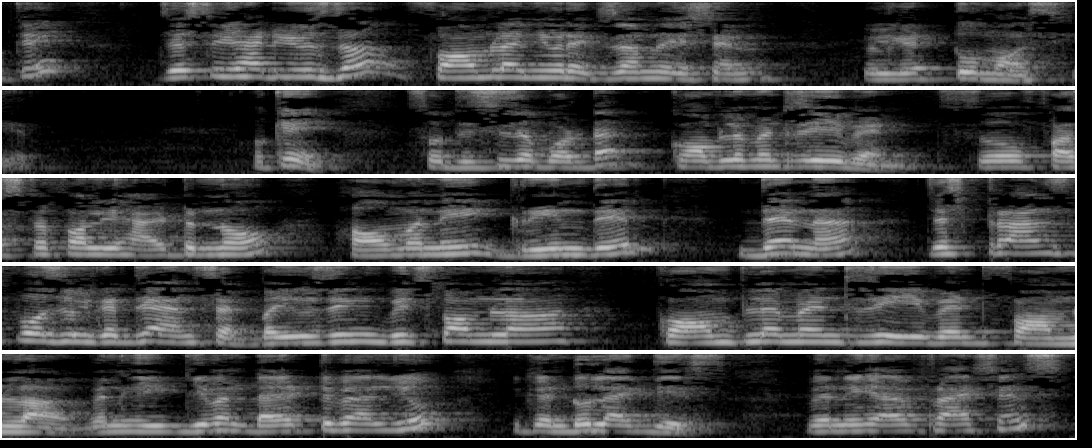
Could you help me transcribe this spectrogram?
Okay? Just you had to use the formula in your examination. You will get 2 marks here. Okay? So this is about the complementary event. So first of all you had to know how many green there. Then uh, just transpose you'll get the answer. By using which formula? Complementary event formula. When he given direct value you can do like this. When you have fractions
